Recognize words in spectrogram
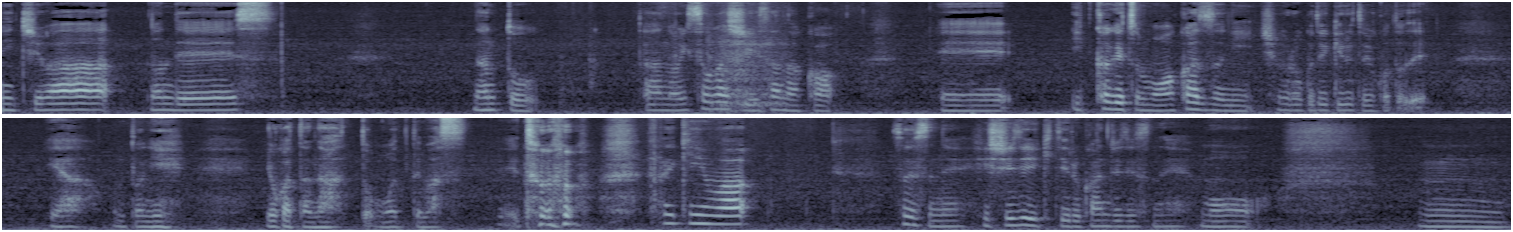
にちは、のんです。なんと、あの忙しいさなか、え、1ヶ月も空かずに収録できるということで、いや、本当に良かったなと思ってます。えっ、と、最近は、そうですね、必死で生きてる感じですね。もう、うん、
